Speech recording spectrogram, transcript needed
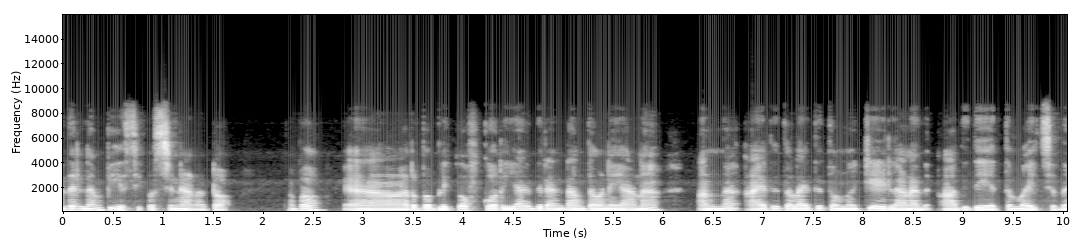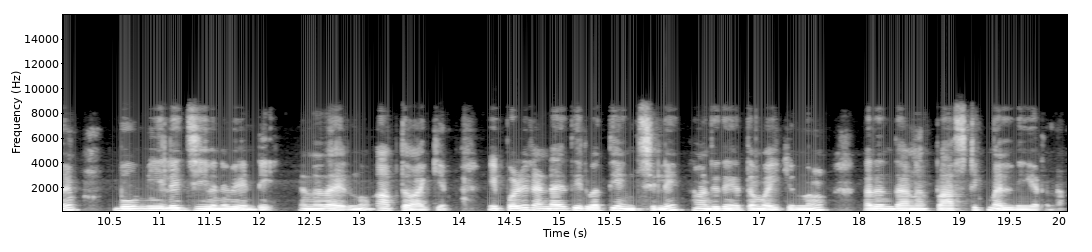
ഇതെല്ലാം പി എസ് സി ക്വസ്റ്റ്യൻ ആണ് കേട്ടോ. അപ്പോൾ റിപ്പബ്ലിക് ഓഫ് കൊറിയ ഇത് രണ്ടാം തവണയാണ്. അന്ന് ആയിരത്തി തൊള്ളായിരത്തി തൊണ്ണൂറ്റി ഏഴിലാണ് ആതിഥേയത്വം വഹിച്ചത്. ഭൂമിയിലെ ജീവന് വേണ്ടി എന്നതായിരുന്നു ആപ്തവാക്യം. ഇപ്പോഴും രണ്ടായിരത്തി ഇരുപത്തി അഞ്ചിൽ ആതിഥേയത്വം വഹിക്കുന്നു. അതെന്താണ്? പ്ലാസ്റ്റിക് മലിനീകരണം.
